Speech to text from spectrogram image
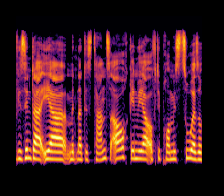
wir sind da eher mit einer Distanz auch, gehen wir ja auf die Promis zu. Also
